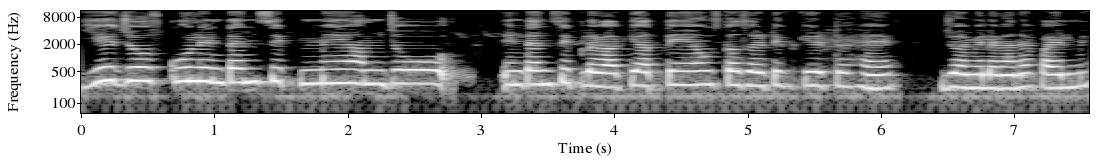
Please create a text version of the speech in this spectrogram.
ये जो स्कूल इंटर्नशिप में हम जो इंटर्नशिप लगा के आते हैं, उसका सर्टिफिकेट है जो हमें लगाना है फ़ाइल में?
